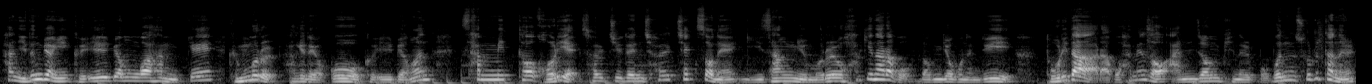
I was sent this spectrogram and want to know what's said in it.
한 이등병이 그 일병과 함께 근무를 하게 되었고 그 일병은 3m 거리에 설치된 철책선에 이상 유무를 확인하라고 넘겨보낸 뒤 돌이다라고 하면서 안전핀을 뽑은 수류탄을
